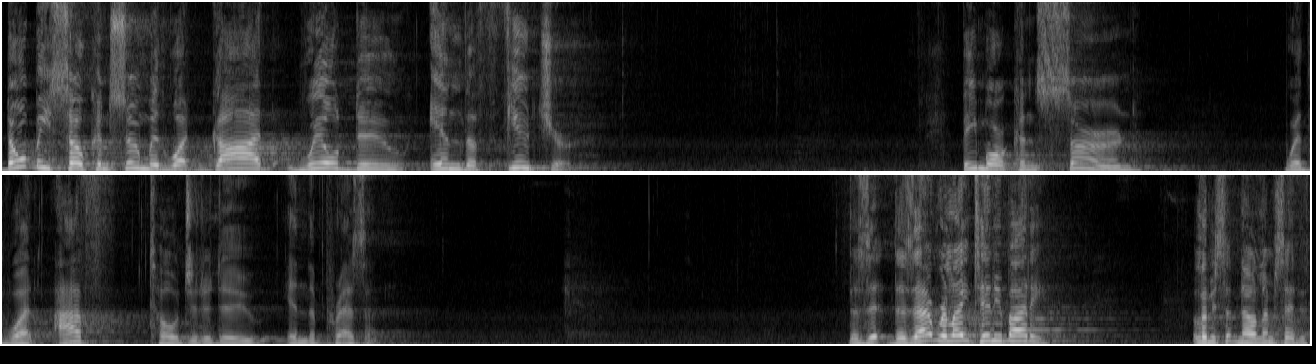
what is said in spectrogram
Don't be so consumed with what God will do in the future Be more concerned with what I've told you to do in the present. Does, it, does that relate to anybody? Let me say, no, let me say this.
